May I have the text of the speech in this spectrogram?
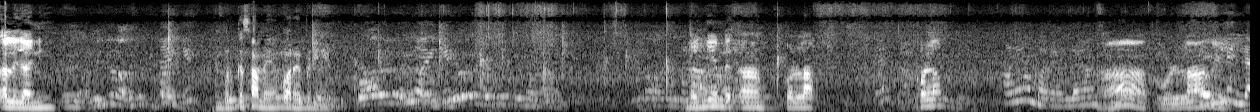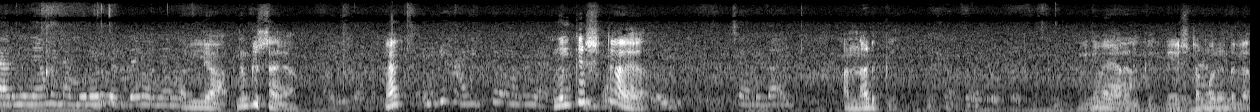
അല്ല ജാനി. ഇവർക്ക് സമയം കുറെ പിടിക്കും. ഭംഗിയുണ്ട്. ആ കൊള്ളാം. കൊള്ളാം. ആ കൊള്ളാന്നേ ഇല്ല. നിനക്ക് ഇഷ്ടായ നിനക്ക് ഇഷ്ടായ അന്നെടുക്ക് അല്ലെങ്കിൽ വേറെ എടുക്ക്. ഇതേ ഇഷ്ടം പോലെ ഉണ്ടല്ലോ.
